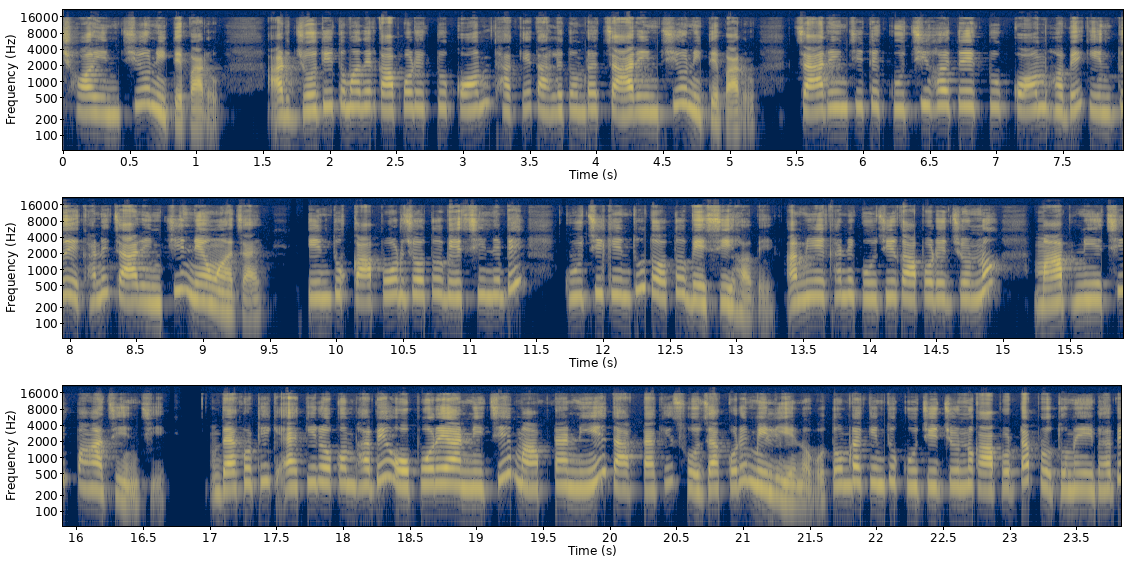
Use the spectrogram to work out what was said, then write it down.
ছয় ইঞ্চিও নিতে পারো। আর যদি তোমাদের কাপড় একটু কম থাকে, তাহলে তোমরা চার ইঞ্চিও নিতে পারো। চার ইঞ্চিতে কুচি হয়তো একটু কম হবে, কিন্তু এখানে চার ইঞ্চি নেওয়া যায়। কিন্তু কাপড় যত বেশি নেবে, কুচি কিন্তু তত বেশি হবে। আমি এখানে কুচির কাপড়ের জন্য মাপ নিয়েছি পাঁচ ইঞ্চি। দেখো ঠিক একই রকমভাবে ওপরে আর নিচে মাপটা নিয়ে দাগটাকে সোজা করে মিলিয়ে নেব। তোমরা কিন্তু কুচির জন্য কাপড়টা প্রথমে এইভাবে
